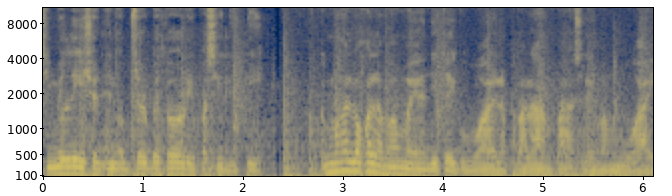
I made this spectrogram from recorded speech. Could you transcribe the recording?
Simulation and Observatory Facility. Ang mga lokal na mamayan dito ay gumawa ng paraan para sila ay mamuhay.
